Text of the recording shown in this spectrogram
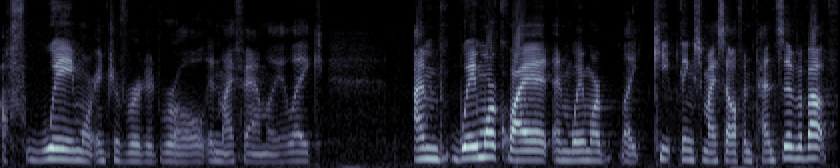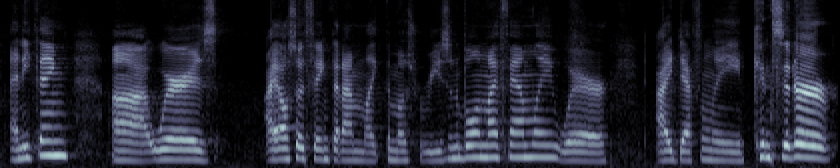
a f- way more introverted role in my family. Like I'm way more quiet and way more like keep things to myself and pensive about anything. Uh, whereas I also think that I'm like the most reasonable in my family, where I definitely consider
